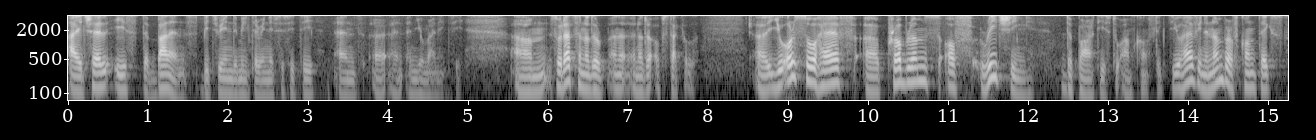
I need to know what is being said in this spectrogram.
IHL is the balance between the military necessity and, uh, and, and, humanity. Um, so that's another, another obstacle. Uh, you also have uh, problems of reaching the parties to armed conflict. You have in a number of contexts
